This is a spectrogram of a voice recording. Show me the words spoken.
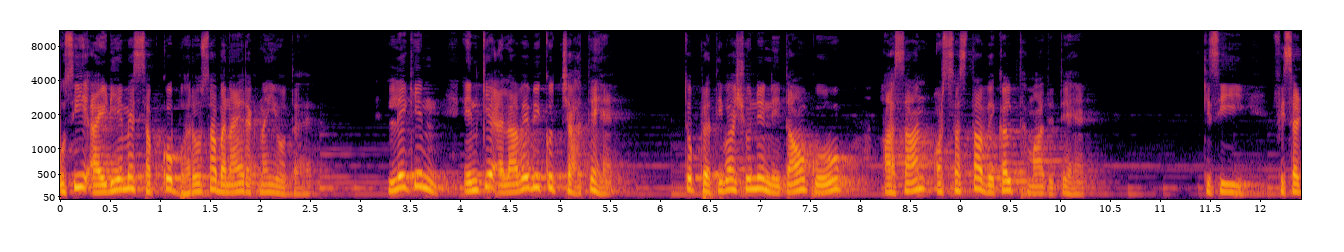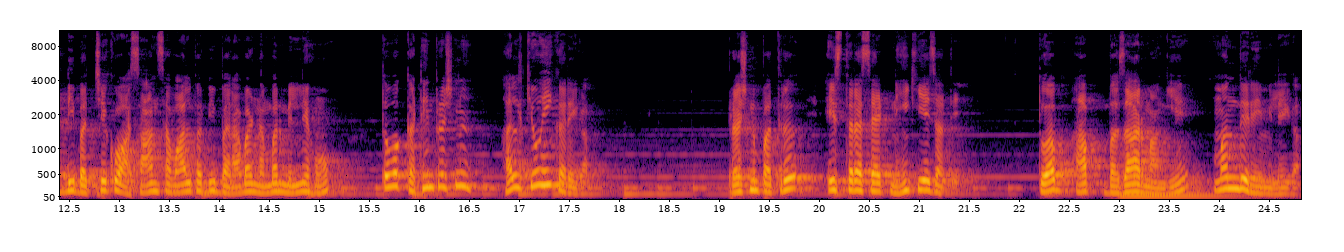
उसी आइडिया में सबको भरोसा बनाए रखना ही होता है। लेकिन इनके अलावे भी कुछ चाहते हैं तो प्रतिभा शून्य नेताओं को आसान और सस्ता विकल्प थमा देते हैं। किसी फिसड्डी बच्चे को आसान सवाल पर भी बराबर नंबर मिलने हो तो वह कठिन प्रश्न हल क्यों ही करेगा? प्रश्न पत्र इस तरह सेट नहीं किए जाते। तो अब आप बाज़ार मांगिए, मंदिर ही मिलेगा।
